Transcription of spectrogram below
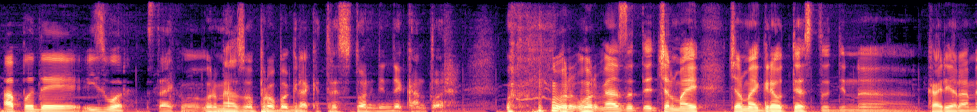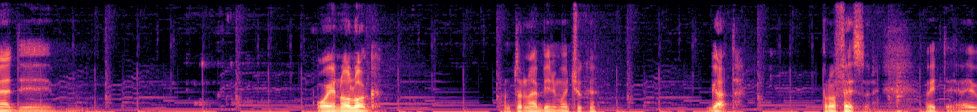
apă de izvor. Stai că urmează o probă grea, că trebuie să torni din decantor. urmează-te cel mai, cel mai greu test din uh, cariera mea de oenolog. Am turnat bine măciucă? Gata. Profesor. Uite, ai,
